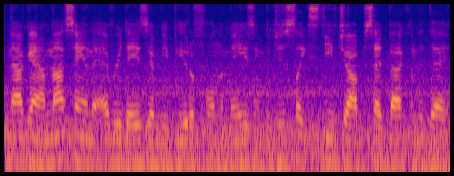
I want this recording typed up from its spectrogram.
Now, again, I'm not saying that every day is going to be beautiful and amazing, but just like Steve Jobs said back in the day,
